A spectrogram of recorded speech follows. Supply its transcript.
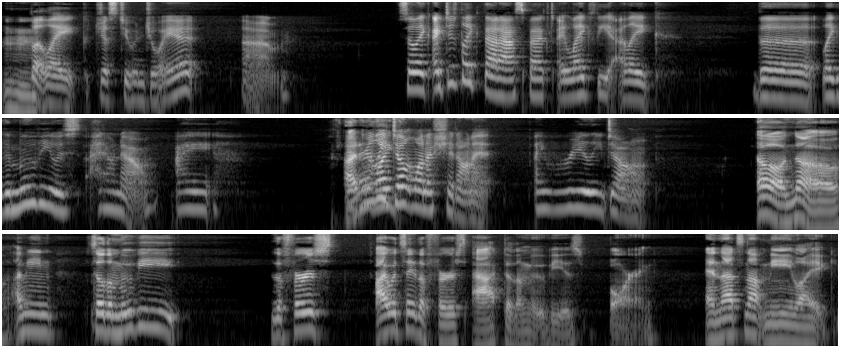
but like just to enjoy it. Um, so like I did like that aspect. I like the I like the like the movie was I don't know. I I, I really like- don't want to shit on it. I really don't. Oh no. I mean, so the movie the first I would say the first act of the movie is boring. And that's not me like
